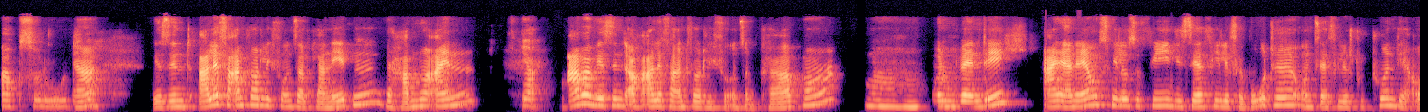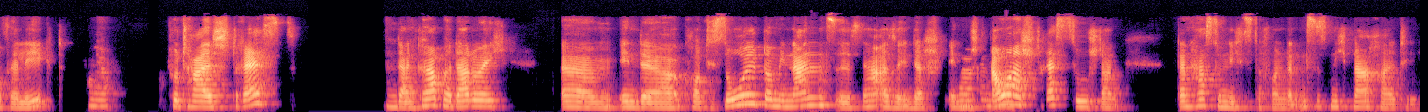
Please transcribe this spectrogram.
Absolut. Ja. Wir sind alle verantwortlich für unseren Planeten. Wir haben nur einen. Ja. Aber wir sind auch alle verantwortlich für unseren Körper. Mhm. Und wenn dich eine Ernährungsphilosophie, die sehr viele Verbote und sehr viele Strukturen dir auferlegt, ja. total stresst und dein Körper dadurch ähm, in der Cortisol-Dominanz ist, ja, also in der in ja, genau. Dauerstresszustand, dann hast du nichts davon. Dann ist es nicht nachhaltig.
